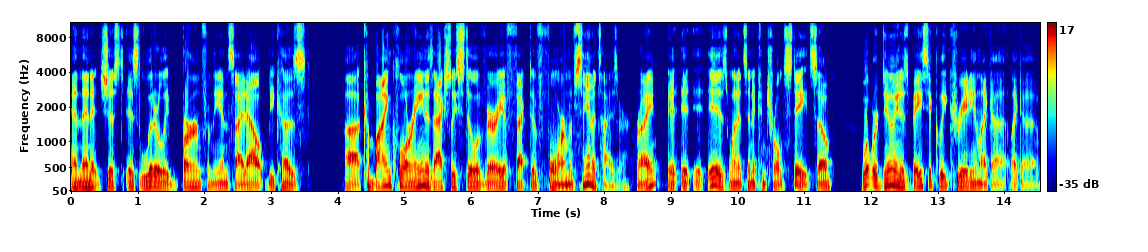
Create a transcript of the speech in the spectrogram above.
And then it just is literally burned from the inside out because uh, combined chlorine is actually still a very effective form of sanitizer, right? It, it, it is when it's in a controlled state. So what we're doing is basically creating like a, like a,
